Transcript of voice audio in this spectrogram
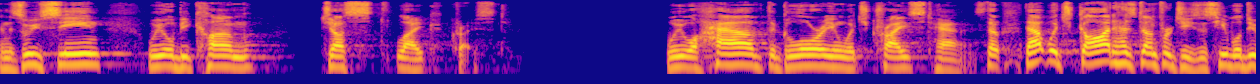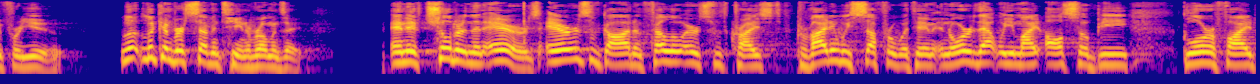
And as we've seen, we will become just like Christ. We will have the glory in which Christ has. That, that which God has done for Jesus, he will do for you. Look, look in verse 17 of Romans 8. And if children, then heirs, heirs of God and fellow heirs with Christ, provided we suffer with him in order that we might also be glorified.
